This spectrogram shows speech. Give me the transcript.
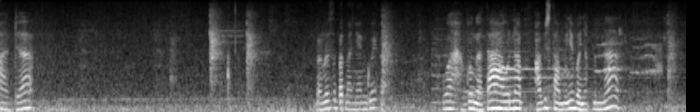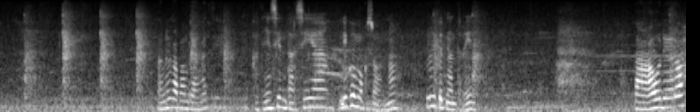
Ada. Bang lu sempat nanyain gue kan? Wah, gue nggak tahu, Nap. Abis tamunya banyak benar. Bang lu kapan berangkat sih? Katanya sih ntar siang. Ini gue mau ke sono. Lu ikut nganterin? Tahu deh, Roh.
